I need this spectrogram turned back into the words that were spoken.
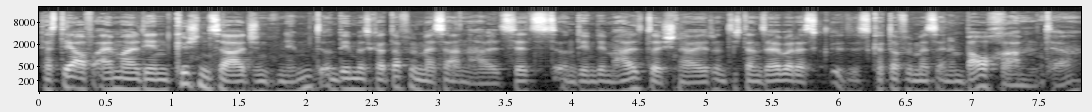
dass der auf einmal den Küchensergeant nimmt und dem das Kartoffelmesser an den Hals setzt und dem den Hals durchschneidet und sich dann selber das, das Kartoffelmesser in den Bauch rammt. Ja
